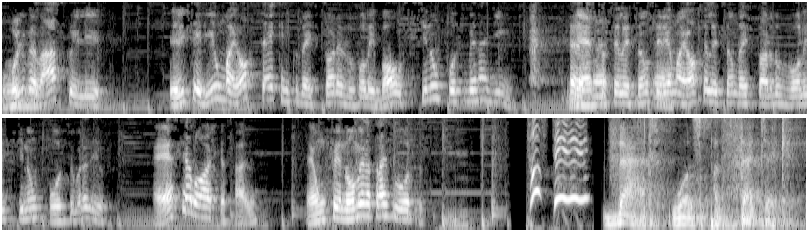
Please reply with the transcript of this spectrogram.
O Julio uhum. Velasco, ele, ele seria o maior técnico da história do voleibol se não fosse o Bernardinho. E essa seleção seria a maior seleção da história do vôlei se não fosse o Brasil. Essa é a lógica, sabe? É um fenômeno atrás do outro. That was pathetic.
